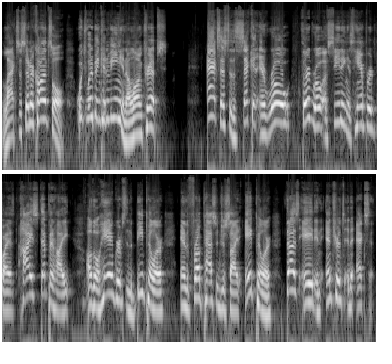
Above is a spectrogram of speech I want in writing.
lacks a center console, which would have been convenient on long trips. Access to the second and row, third row of seating is hampered by a high step in height, although hand grips in the B pillar and the front passenger side A pillar does aid in entrance and exit.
